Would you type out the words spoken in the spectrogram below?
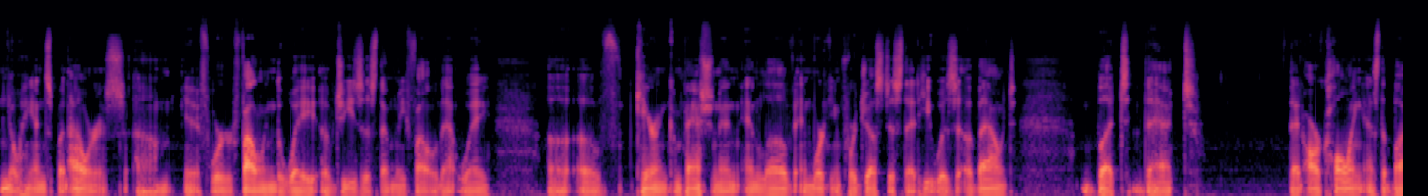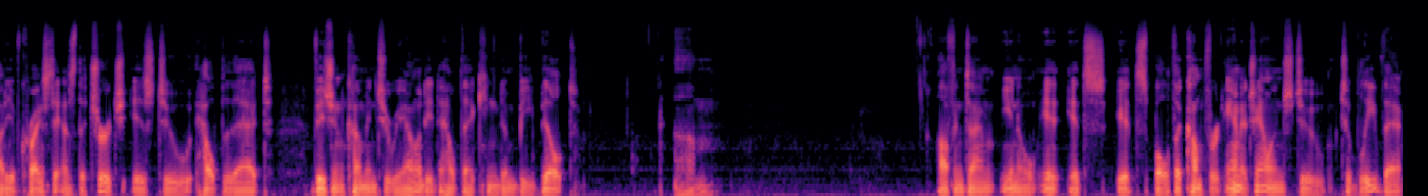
no hands but ours. Um, if we're following the way of Jesus, then we follow that way uh, of care and compassion and, and love and working for justice that he was about but that that our calling as the body of Christ, as the church, is to help that vision come into reality, to help that kingdom be built. Um, oftentimes, you know, it, it's it's both a comfort and a challenge to to believe that.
